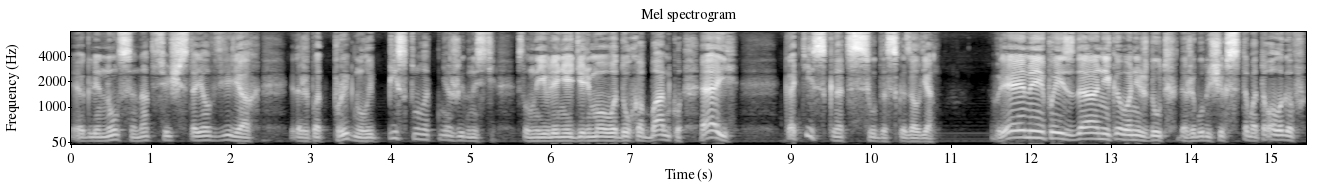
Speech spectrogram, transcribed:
и оглянулся, Над все еще стоял в дверях. Я даже подпрыгнул и пискнул от неожиданности, словно явление дерьмового духа банку. «Эй, катись-ка отсюда!» — сказал я. «Время и поезда никого не ждут, даже будущих стоматологов».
